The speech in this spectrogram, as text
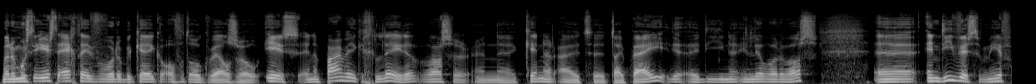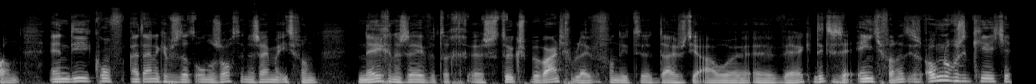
Maar er moest eerst echt even worden bekeken of het ook wel zo is. En een paar weken geleden was er een kenner uit Taipei die in, in Leeuwarden was. en die wist er meer van. En die kon, uiteindelijk hebben ze dat onderzocht. En er zijn maar iets van 79 uh, stuks bewaard gebleven van dit uh, duizend jaar oude uh, werk. Dit is er eentje van. Het is ook nog eens een keertje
